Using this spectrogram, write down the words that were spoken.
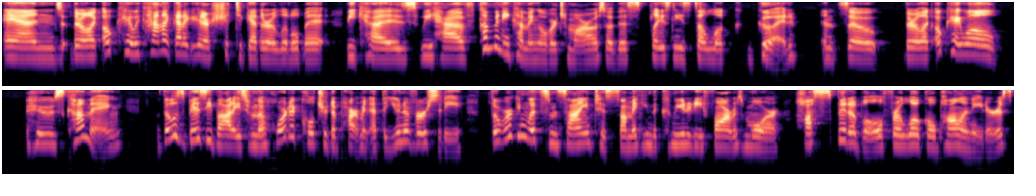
and they're like okay we kind of got to get our shit together a little bit because we have company coming over tomorrow so this place needs to look good and so they're like okay well who's coming those busybodies from the horticulture department at the university they're working with some scientists on making the community farms more hospitable for local pollinators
